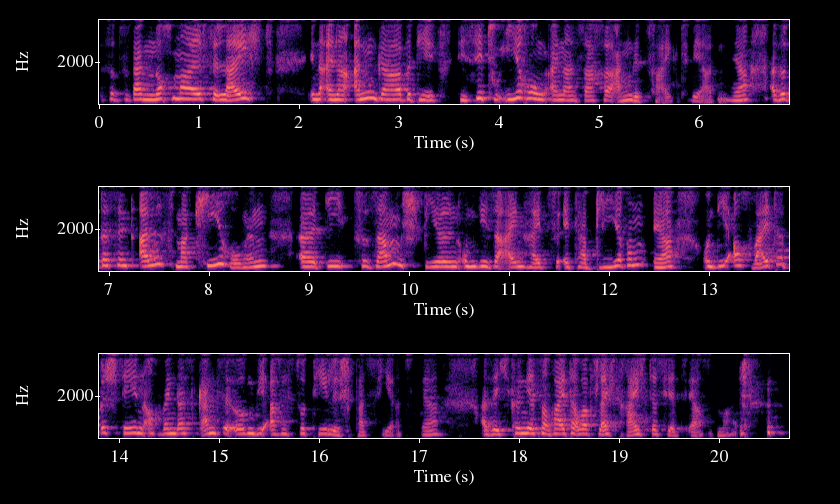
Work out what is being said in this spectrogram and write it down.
sozusagen nochmal vielleicht in einer Angabe die, die Situierung einer Sache angezeigt werden. Ja? Also das sind alles Markierungen, äh, die zusammenspielen, um diese Einheit zu etablieren ja? und die auch weiter bestehen, auch wenn das Ganze irgendwie aristotelisch passiert. Ja? Also ich könnte jetzt noch weiter, aber vielleicht reicht das jetzt erstmal.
